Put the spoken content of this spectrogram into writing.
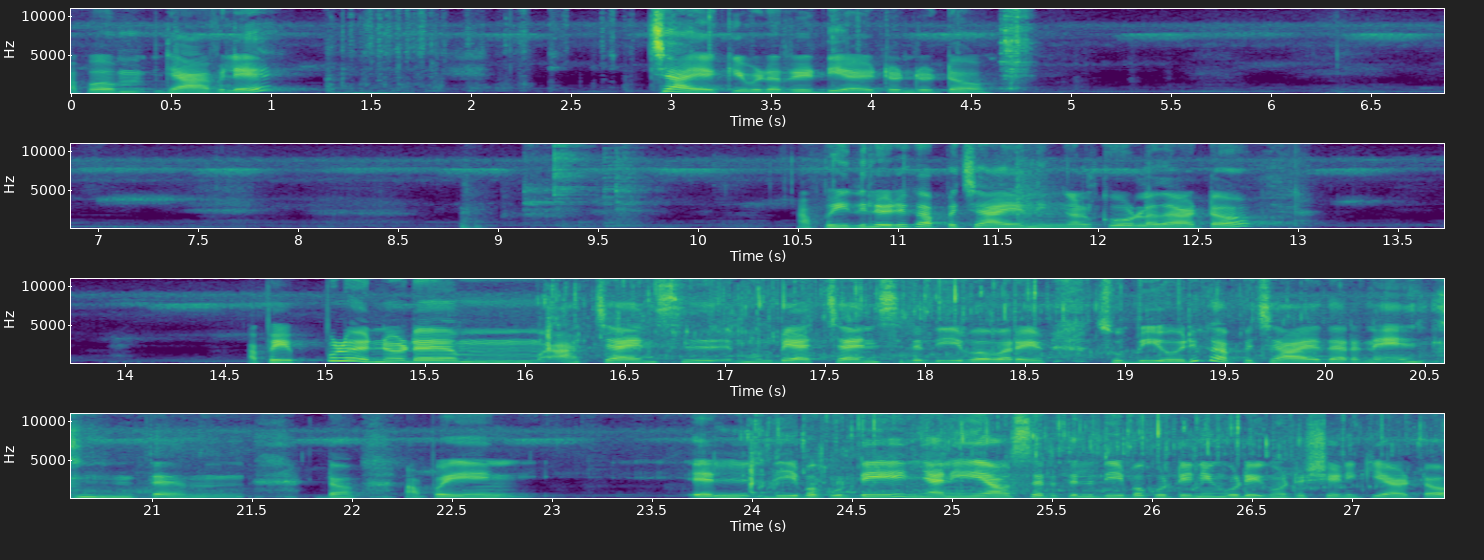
അപ്പം രാവിലെ ചായയൊക്കെ ഇവിടെ റെഡി ആയിട്ടുണ്ട് കേട്ടോ. അപ്പോൾ ഇതിലൊരു കപ്പ് ചായ നിങ്ങൾക്കും ഉള്ളതാട്ടോ. അപ്പോൾ എപ്പോഴും എന്നോട് അച്ചായൻസ് മുമ്പേ അച്ചായൻസിൽ ദീപ പറയും സുബി ഒരു കപ്പ് ചായ തരണേ. കേട്ടോ അപ്പോൾ ഈ എൽ ദീപക്കുട്ടി ഞാൻ ഈ അവസരത്തിൽ ദീപക്കുട്ടീനെയും കൂടി ഇങ്ങോട്ട് ക്ഷണിക്കുക കേട്ടോ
